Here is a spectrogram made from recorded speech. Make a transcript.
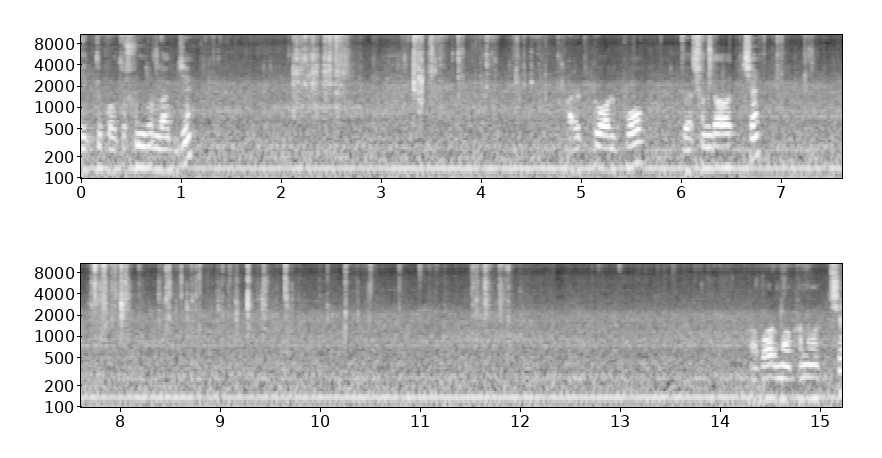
দেখতে কত সুন্দর লাগছে। আর একটু অল্প বেসন দেওয়া হচ্ছে। আবার মাখানো হচ্ছে।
